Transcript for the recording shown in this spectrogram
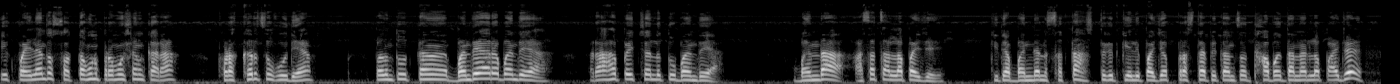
एक पहिल्यांदा स्वतःहून प्रमोशन करा. थोडा खर्च होऊ द्या. परंतु त बंदया रे बंदया. राह पे चल तू बंदया. बंदा असा चालला पाहिजे की त्या बंद्यानं सत्ता हस्तगत केली पाहिजे प्रस्थापितांचं धाबत आणलं पाहिजे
